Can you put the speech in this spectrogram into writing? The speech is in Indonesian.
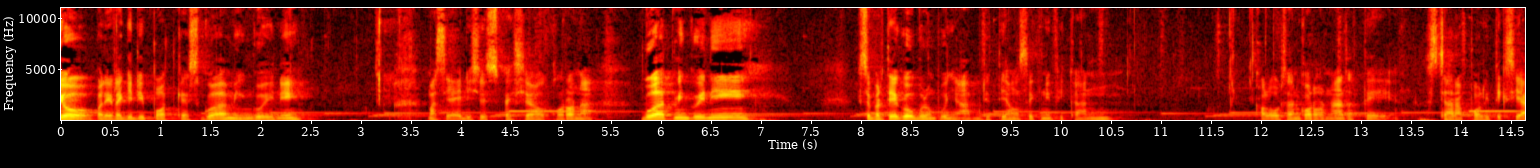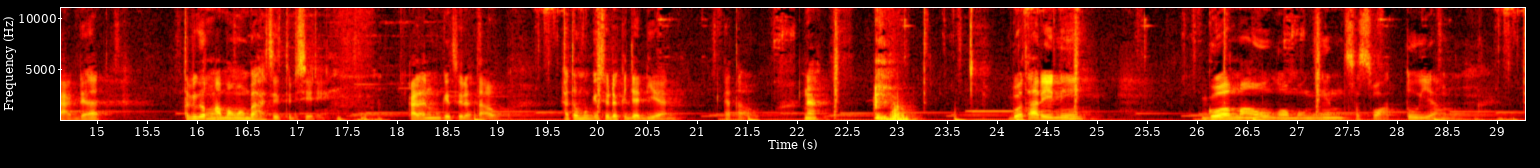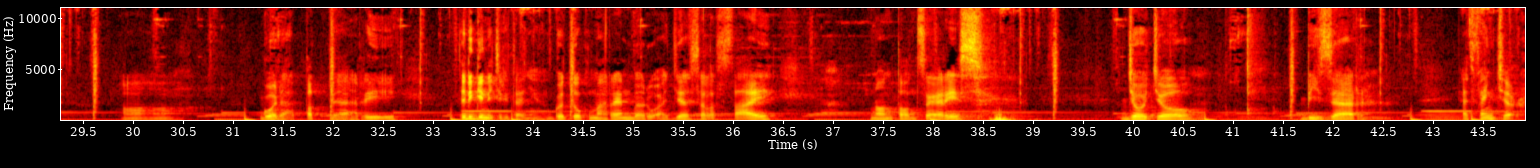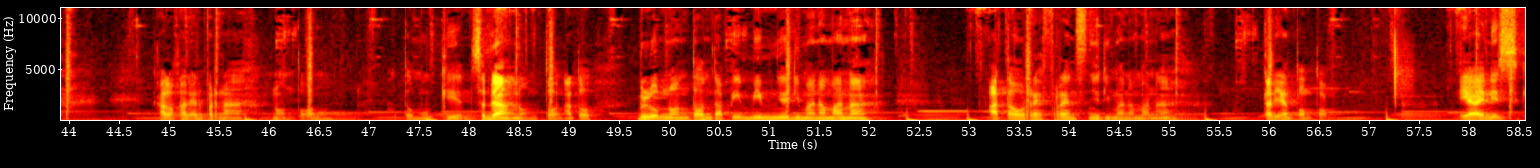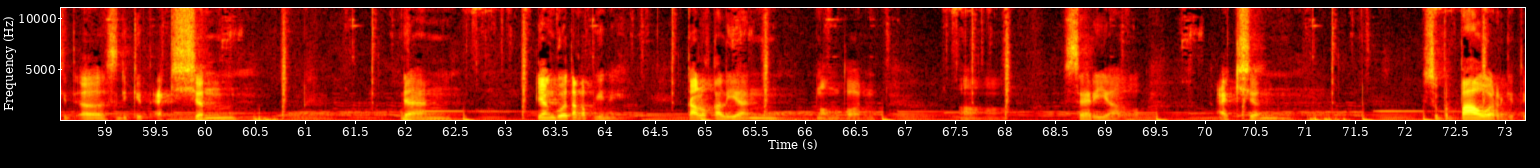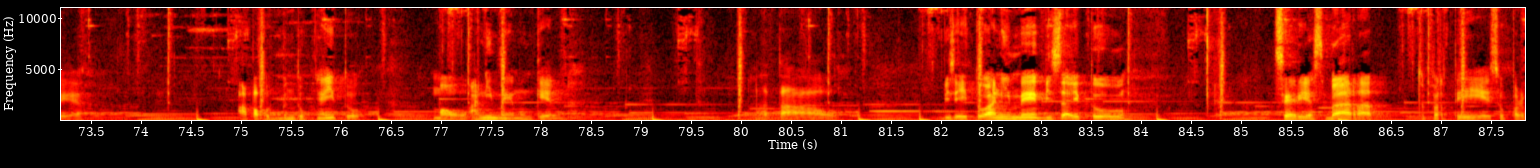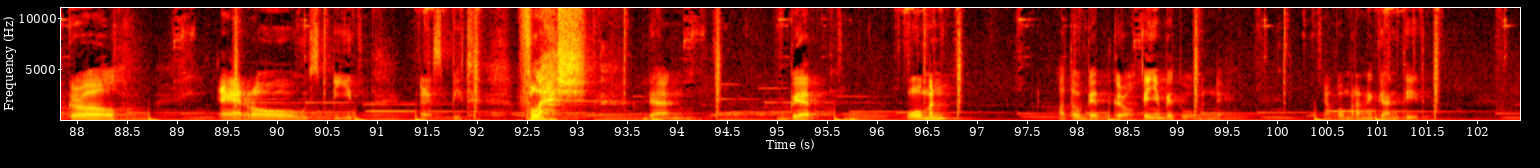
Yo, balik lagi di podcast gue minggu ini. Masih edisi spesial Corona. Buat minggu ini Sepertinya gue belum punya update yang signifikan. Kalau urusan Corona, tapi secara politik sih ada. Tapi gue nggak mau membahas itu di sini. Kalian mungkin sudah tahu. Atau mungkin sudah kejadian. Gak tahu. Nah, buat hari ini gue mau ngomongin sesuatu yang uh, gue dapet dari jadi gini ceritanya gue tuh kemarin baru aja selesai nonton series Jojo Bizarre Adventure. Kalau kalian pernah nonton atau mungkin sedang nonton atau belum nonton tapi meme-nya di mana-mana atau referensinya di mana-mana kalian tonton ya ini sedikit, uh, sedikit action. Dan yang gue tangkap gini kalau kalian nonton uh, serial action superpower gitu ya apa pun bentuknya itu mau anime mungkin atau bisa itu anime bisa itu series barat seperti Supergirl, Arrow, Speed, eh Speed, Flash dan Batwoman atau Batgirl, kayaknya Batwoman deh. Yang pemerannya ganti itu.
